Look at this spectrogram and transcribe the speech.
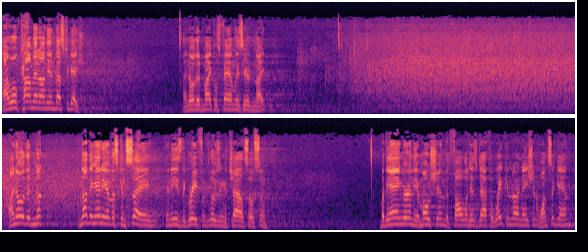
I won't comment on the investigation. I know that Michael's family is here tonight. I know that no, nothing any of us can say can ease the grief of losing a child so soon. But the anger and the emotion that followed his death awakened our nation once again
